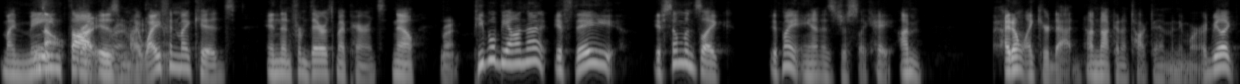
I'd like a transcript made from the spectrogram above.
my main No, thought right, is right, my right, wife and my kids, and then from there it's my parents. Now, Right. people beyond that, if they if someone's like, if my aunt is just like, hey, I'm I don't like your dad. I'm not going to talk to him anymore. I'd be like,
